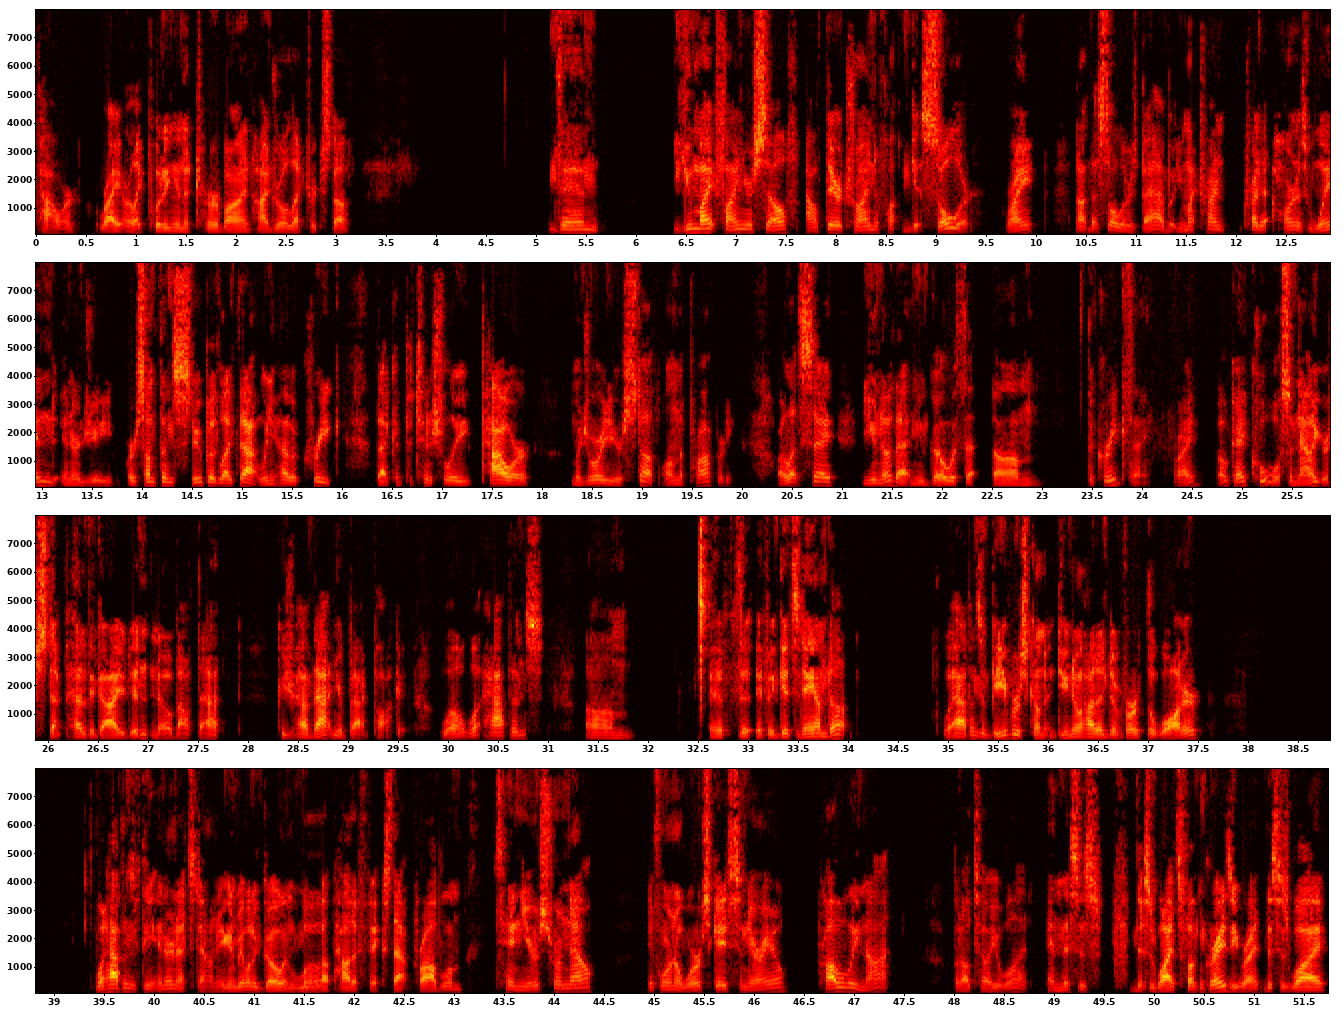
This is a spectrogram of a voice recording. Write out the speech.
power, right? Or like putting in a turbine, hydroelectric stuff, then you might find yourself out there trying to get solar, right? Not that solar is bad, but you might try and try to harness wind energy or something stupid like that when you have a creek that could potentially power majority of your stuff on the property. Or let's say you know that and you go with the, um, the creek thing, right? Okay, cool. So now you're a step ahead of the guy who didn't know about that because you have that in your back pocket. Well, what happens um, if the, if it gets dammed up? What happens if beavers come in? Do you know how to divert the water? What happens if the internet's down? Are you going to be able to go and look up how to fix that problem 10 years from now? If we're in a worst case scenario? Probably not. But I'll tell you what, and this is this is why it's fucking crazy, right? This is why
